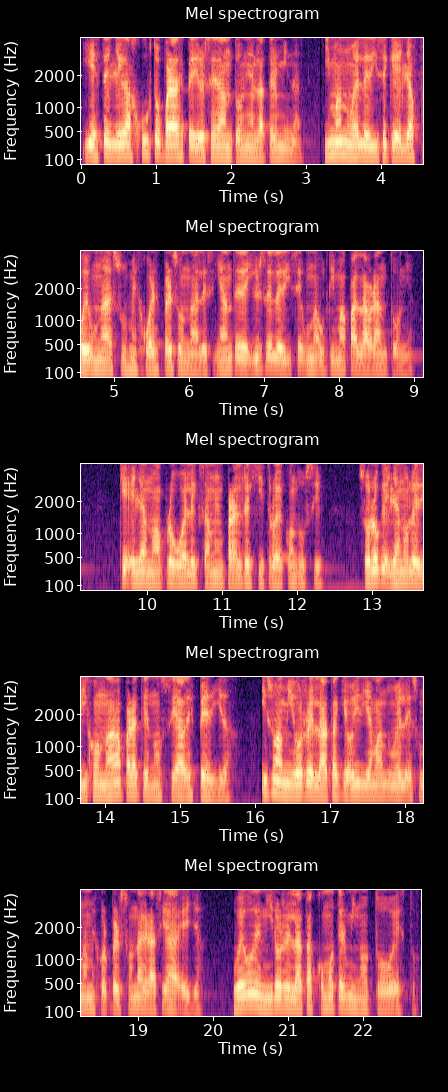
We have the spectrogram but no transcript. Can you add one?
Y este llega justo para despedirse de Antonia en la terminal. Y Manuel le dice que ella fue una de sus mejores personales y antes de irse le dice una última palabra a Antonia que ella no aprobó el examen para el registro de conducir, solo que ella no le dijo nada para que no sea despedida. Y su amigo relata que hoy día Manuel es una mejor persona gracias a ella. Luego De Niro relata cómo terminó todo esto.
